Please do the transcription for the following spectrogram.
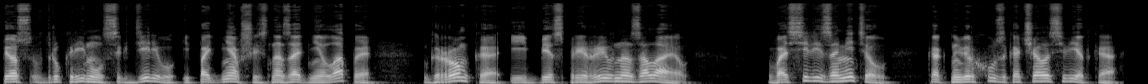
Пес вдруг ринулся к дереву и, поднявшись на задние лапы, громко и беспрерывно залаял. Василий заметил, как наверху закачалась ветка.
